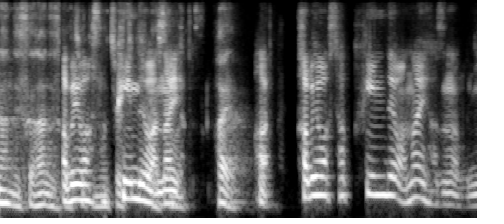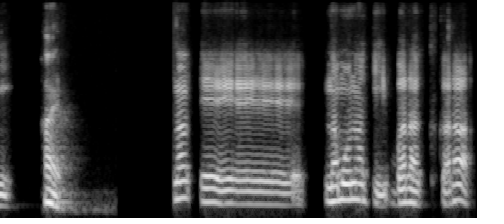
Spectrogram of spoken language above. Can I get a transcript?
何ですか、何ですか？壁は作品ではない。はい。はい。壁は作品ではないはずなのに、はい。なえー、名もなきバラックから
